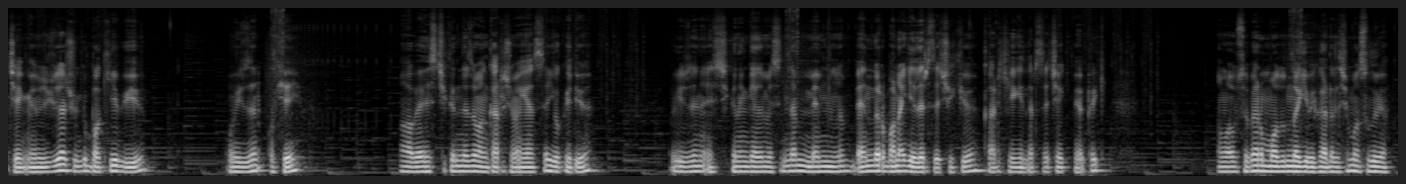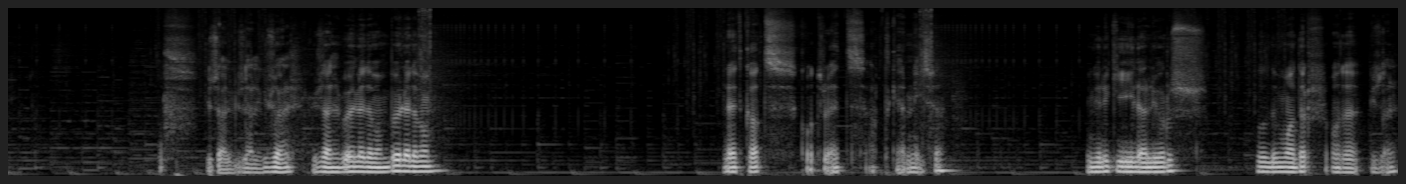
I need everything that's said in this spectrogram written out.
çekmemiz güzel çünkü bakiye büyüyor. O yüzden okey. Abi S-Chicken ne zaman karşıma gelse yok ediyor. O yüzden S-Chicken'ın gelmesinden memnunum. Bender bana gelirse çekiyor. Karşıya gelirse çekmiyor pek. Ama bu sefer modunda gibi kardeşim asılıyor. Of, güzel güzel güzel. Güzel böyle devam böyle devam. Red cut, code red artık her neyse. Günlük iyi ilerliyoruz. Build Mother o da güzel.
